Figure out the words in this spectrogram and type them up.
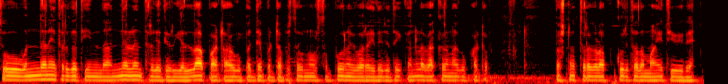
ಸೊ ಒಂದನೇ ತರಗತಿಯಿಂದ ಹನ್ನೆರಡನೇ ತರಗತಿವರೆಗೆ ಎಲ್ಲ ಪಾಠ ಹಾಗೂ ಪದ್ಯ ಪಠ್ಯ ಪುಸ್ತಕ ಸಂಪೂರ್ಣ ವಿವರ ಇದೆ. ಜೊತೆಗೆ ಕನ್ನಡ ವ್ಯಾಕರಣ ಹಾಗೂ ಪಾಠ ಪ್ರಶ್ನೋತ್ತರಗಳ ಕುರಿತಾದ ಮಾಹಿತಿಯೂ ಇದೆ.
